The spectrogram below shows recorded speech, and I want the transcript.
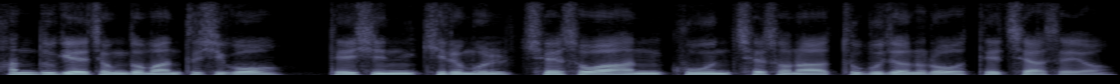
한두 개 정도만 드시고 대신 기름을 최소화한 구운 채소나 두부전으로 대체하세요.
